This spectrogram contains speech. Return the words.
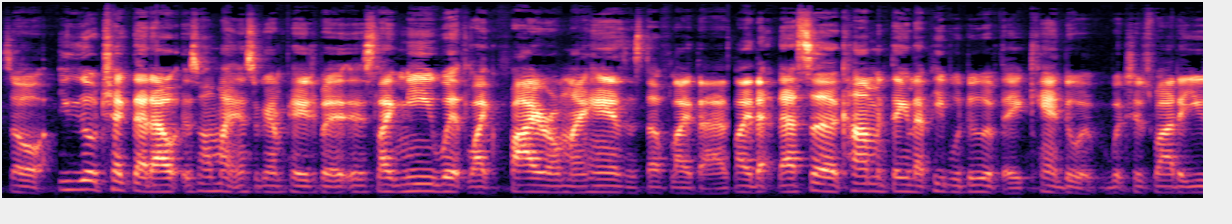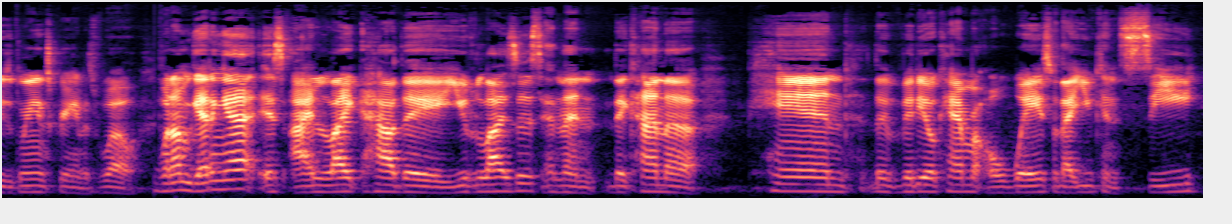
So you go check that out. It's on my Instagram page, but it's like me with like fire on my hands and stuff like that. Like that, that's a common thing that people do if they can't do it, which is why they use green screen as well. What I'm getting at is I like how they utilize this and then they kind of panned the video camera away so that you can see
